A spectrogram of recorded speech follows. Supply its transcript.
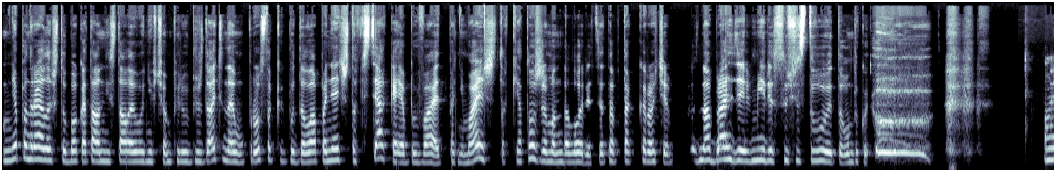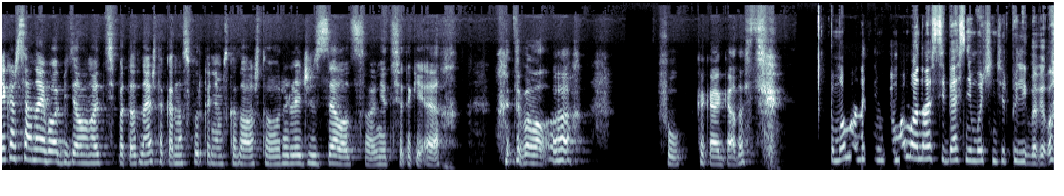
Мне понравилось, что Бакатан не стала его ни в чем переубеждать, она ему просто как бы дала понять, что всякое бывает, понимаешь? Так я тоже мандалорец. Это так, короче, разнообразие в мире существует. А он такой... Ну, мне кажется, она его обидела. Она, типа, ты знаешь, так она с фырканьем сказала, что religious zealots, они все такие, эх. Типа, эх. Фу, какая гадость. По-моему, она, по-моему, она себя с ним очень терпеливо вела.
